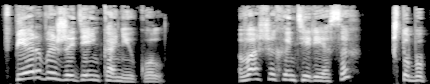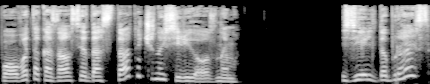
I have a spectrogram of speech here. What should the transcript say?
в первый же день каникул? В ваших интересах, чтобы повод оказался достаточно серьезным. Зельда Брайс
